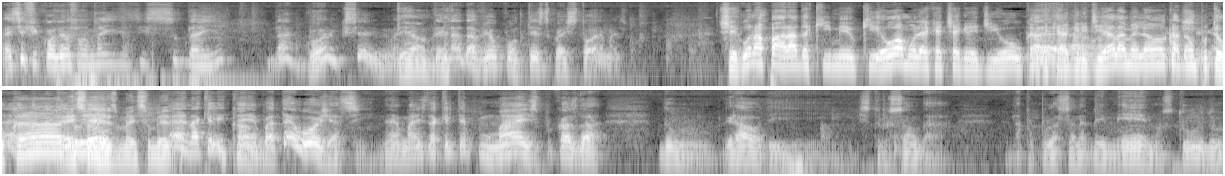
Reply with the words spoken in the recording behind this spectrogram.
Aí você fica olhando e fala, mas isso daí é agora que você. Mas não Realmente. tem nada a ver o contexto com a história, mas. Chegou na parada que meio que ou a mulher quer te agredir ou o cara É, quer não, agredir ela, é melhor cada um pro chega. teu É, canto. É isso mesmo, é isso mesmo. É, naquele Calma. tempo, até hoje é assim, né? Mas naquele tempo mais por causa da, do grau de instrução da, da população era bem menos, tudo.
